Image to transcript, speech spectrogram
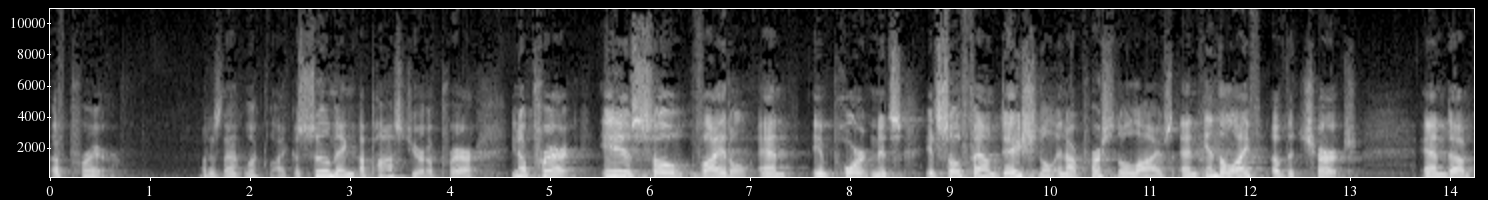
of prayer. What does that look like? Assuming a posture of prayer. You know, prayer is so vital and important. It's, it's so foundational in our personal lives and in the life of the church. And uh,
